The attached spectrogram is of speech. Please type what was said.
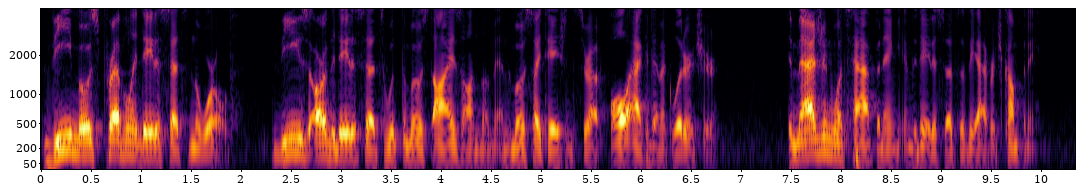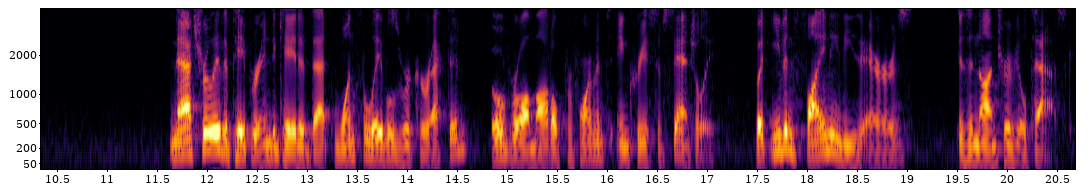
the most prevalent data sets in the world. These are the data sets with the most eyes on them and the most citations throughout all academic literature. Imagine what's happening in the data sets of the average company. Naturally, the paper indicated that once the labels were corrected, overall model performance increased substantially. But even finding these errors is a non-trivial task,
